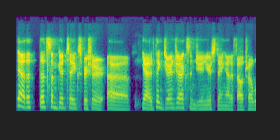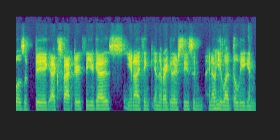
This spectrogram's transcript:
Yeah, that that's some good takes for sure. Uh, yeah, I think Jaren Jackson Jr. staying out of foul trouble is a big X factor for you guys. You know, I think in the regular season, I know he led the league in,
